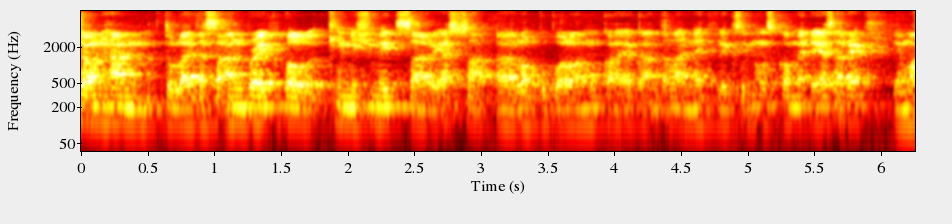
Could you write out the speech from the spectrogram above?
John Hamm tulee tässä Unbreakable Kimmy Schmidt-sarjassa uh, loppupuolella mukaan, joka on tällainen Netflixin uusi komediasarja. Ja mä,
